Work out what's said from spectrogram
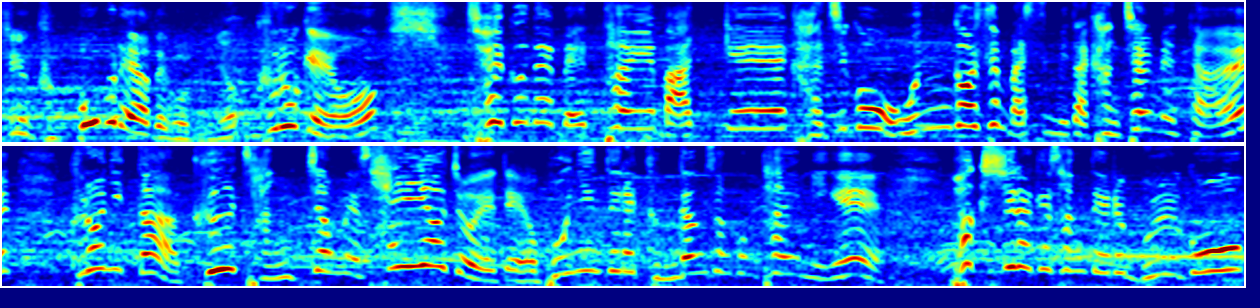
지금 극복을 해야 되거든요. 그러게요. 최근에 메타에 맞게 가지고 온 것은 맞습니다. 강철 멘탈. 그러니까 그 장점을 살려줘야 돼요. 본인들의 금강성공 타이밍에 확실하게 상대를 물고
